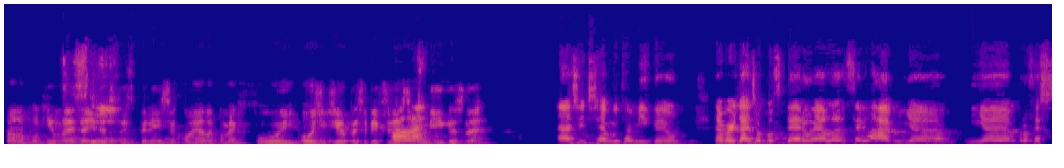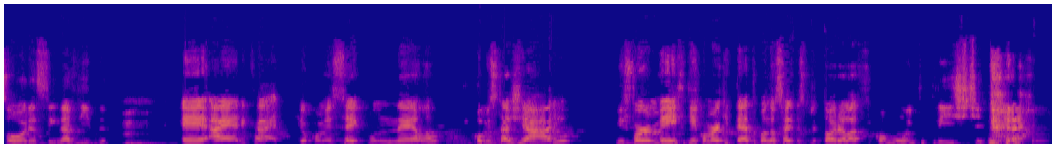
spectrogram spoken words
Fala um pouquinho mais aí Sim. da sua experiência com ela, como é que foi. Hoje em dia eu percebi que vocês já são amigas, né? A gente é muito amiga. Eu, na verdade, eu considero ela, sei lá, minha, minha professora, assim, da vida. Uhum. É, a Érica, eu comecei com nela como estagiária, me formei, fiquei como arquiteta. Quando eu saí do escritório, ela ficou muito triste.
